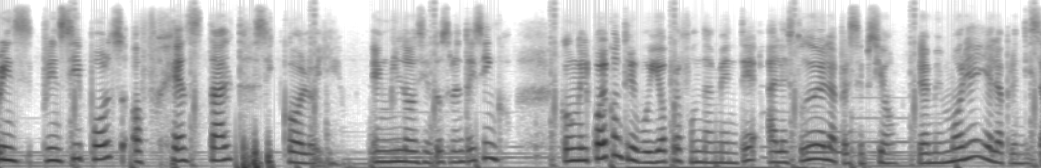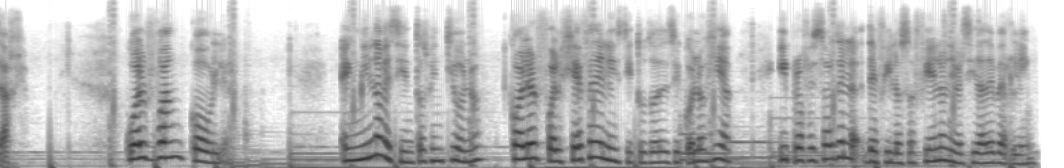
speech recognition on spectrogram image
Principles of Gestalt Psychology en 1935, con el cual contribuyó profundamente al estudio de la percepción, la memoria y el aprendizaje. Wolfgang Kohler. En 1921, Kohler fue el jefe del Instituto de Psicología y profesor de, filosofía en la Universidad de Berlín.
